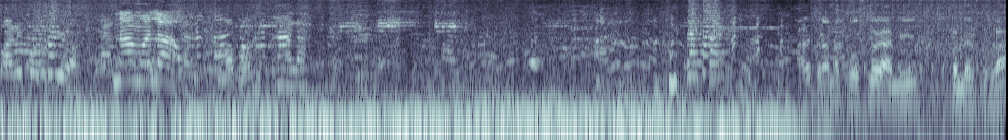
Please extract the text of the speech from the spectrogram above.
पाणी पडून घेवा ना मला. तुला अरे मित्रांनो पोचलो आहे आम्ही पंढरपूरला.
